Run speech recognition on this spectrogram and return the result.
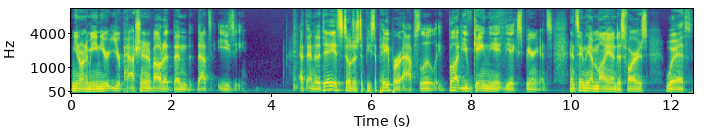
You know what I mean? You're you're passionate about it, then that's easy. At the end of the day, it's still just a piece of paper, absolutely. But you've gained the the experience. And same thing on my end as far as with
